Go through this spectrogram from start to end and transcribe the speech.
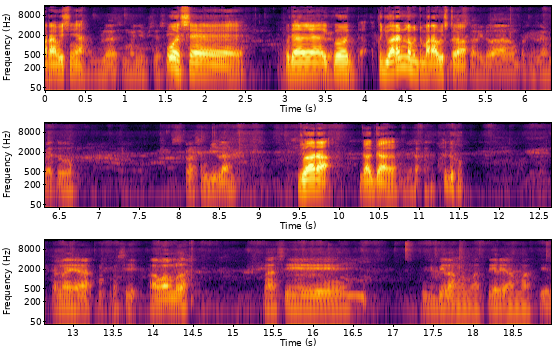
Marawisnya? Alhamdulillah semuanya bisa sih Woi se. Udah ya ikut kejuaraan belum tuh Marawis tuh? Sekali doang pas SMP tuh kelas 9 Juara. Gagal. Aduh. karena ya masih awam lah masih dibilang amatir ya amatir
